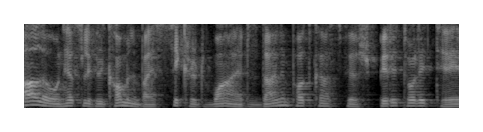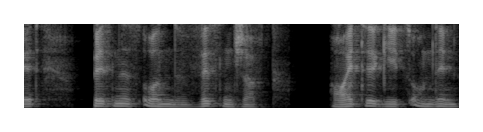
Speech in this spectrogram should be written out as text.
Hallo und herzlich willkommen bei Secret Vibes, deinem Podcast für Spiritualität, Business und Wissenschaft. Heute geht es um den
